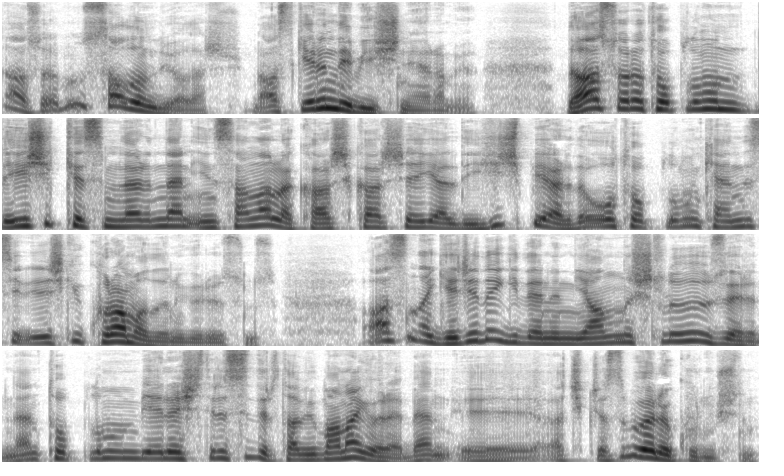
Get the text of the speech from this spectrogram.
Daha sonra bunu salın diyorlar. Askerin de bir işine yaramıyor. Daha sonra toplumun değişik kesimlerinden insanlarla karşı karşıya geldiği hiçbir yerde o toplumun kendisiyle ilişki kuramadığını görüyorsunuz. Aslında gecede gidenin yanlışlığı üzerinden toplumun bir eleştirisidir. Tabii bana göre ben e, açıkçası böyle kurmuştum.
